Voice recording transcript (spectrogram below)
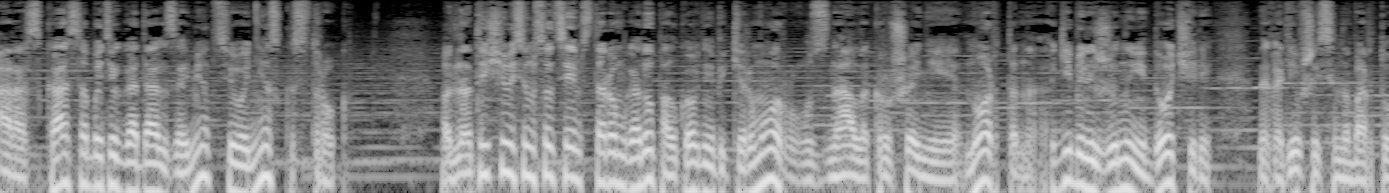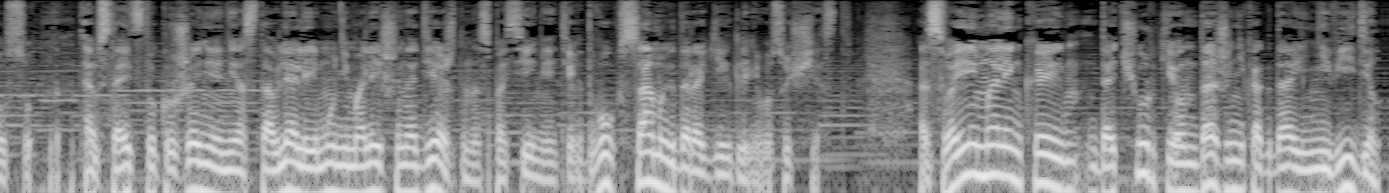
а рассказ об этих годах займет всего несколько строк. В 1872 году полковник Декермор узнал о крушении Нортона, о гибели жены и дочери, находившейся на борту судна. Обстоятельства крушения не оставляли ему ни малейшей надежды на спасение этих двух самых дорогих для него существ. О своей маленькой дочурке он даже никогда и не видел,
